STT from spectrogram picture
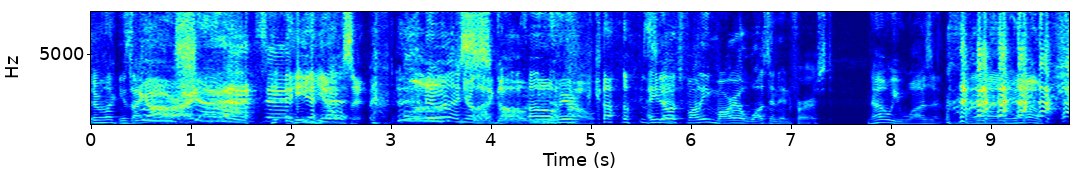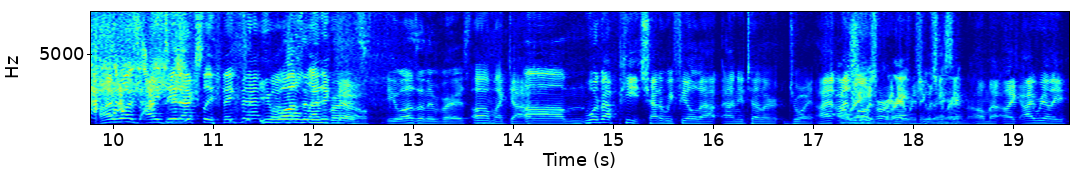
They were like, He's like, "Blue all right, shell!" that's it. he Yeah. yells it. and you're like, oh, Oh, no. here it comes. And you know what's funny? Mario wasn't in first. No, he wasn't. Yeah, I know. I was. I did actually think that. He but wasn't we'll let in it go. He wasn't in first. Oh my god. Um, what about Peach? How do we feel about Anya Taylor Joy? I, I Oh, love was her and everything She was she's great. in. Oh my, like I really.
